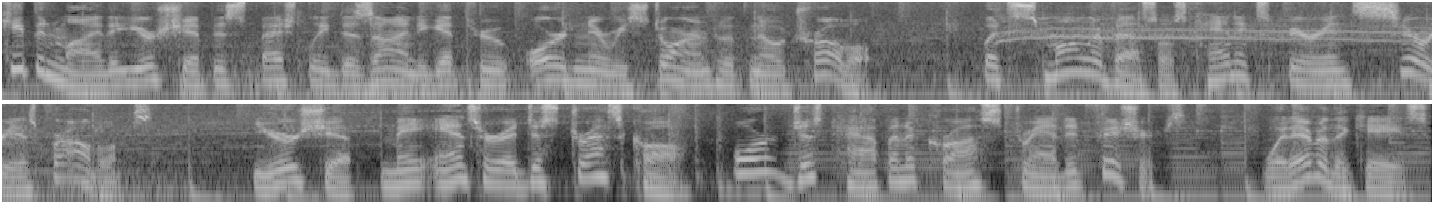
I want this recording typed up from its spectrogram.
Keep in mind that your ship is specially designed to get through ordinary storms with no trouble, but smaller vessels can experience serious problems. Your ship may answer a distress call or just happen across stranded fishers. Whatever the case,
